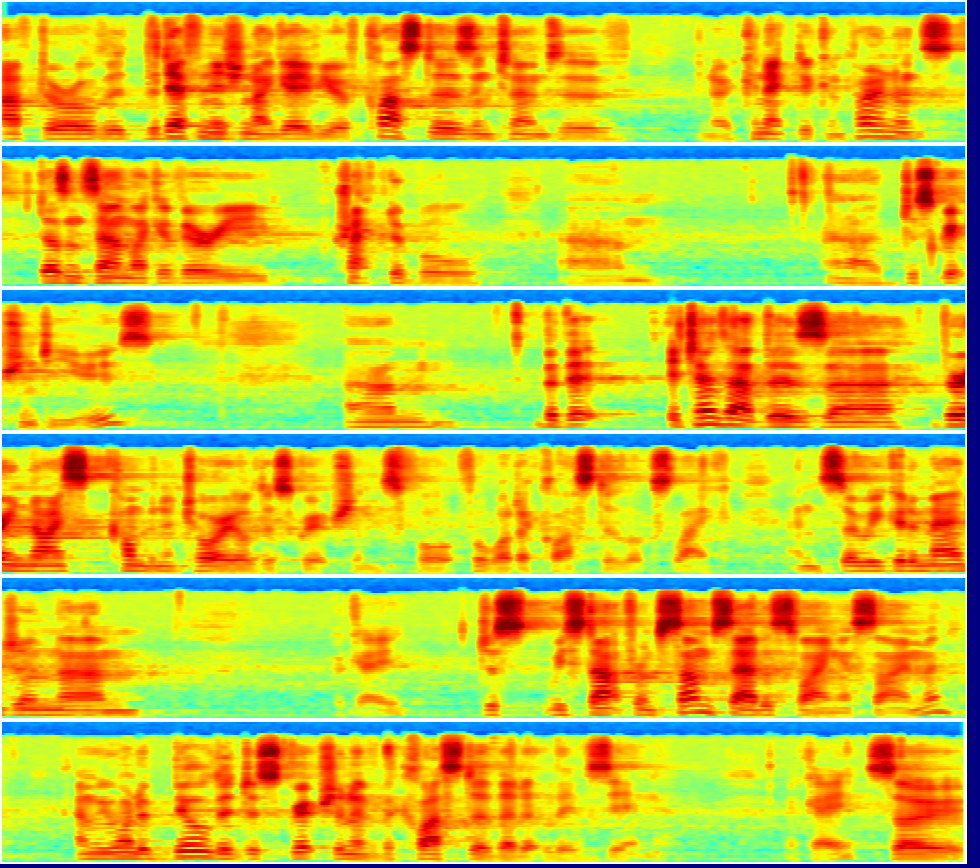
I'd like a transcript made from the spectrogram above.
after all, the, the, definition I gave you of clusters in terms of you know, connected components doesn't sound like a very tractable um, uh, description to use. Um, but the, it turns out there's uh, very nice combinatorial descriptions for, for what a cluster looks like. And so we could imagine, um, okay, just we start from some satisfying assignment, and we want to build a description of the cluster that it lives in. Okay, so,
